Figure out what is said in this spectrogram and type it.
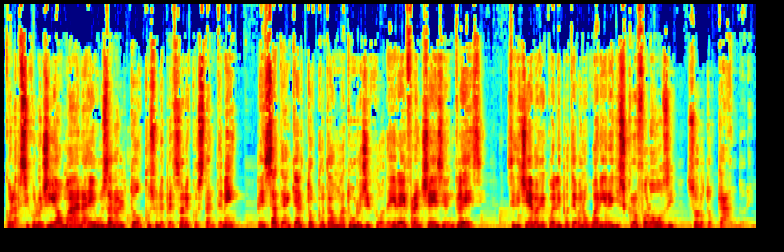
con la psicologia umana e usano il tocco sulle persone costantemente. Pensate anche al tocco taumaturgico dei re francesi o inglesi. Si diceva che quelli potevano guarire gli scrofolosi solo toccandoli.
